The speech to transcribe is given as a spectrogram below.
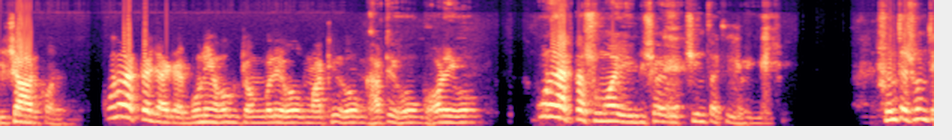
বিচার করে কোনো একটা জায়গায় বনে হোক, জঙ্গলে হোক, মাঠে হোক, ঘাটে হোক, ঘরে হোক, কোনো একটা সময় এই বিষয়ে চিন্তা কি হয়ে গিয়েছে? শুনতে শুনতে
